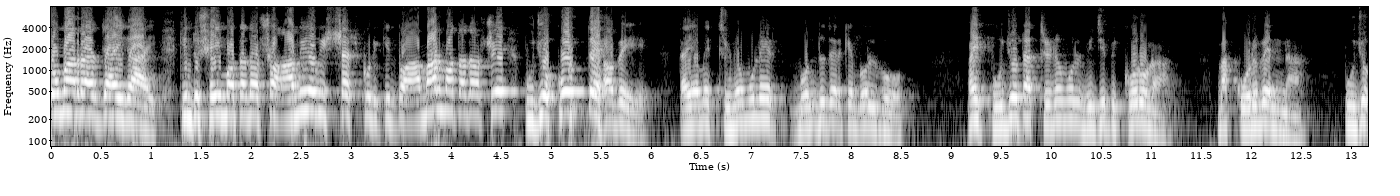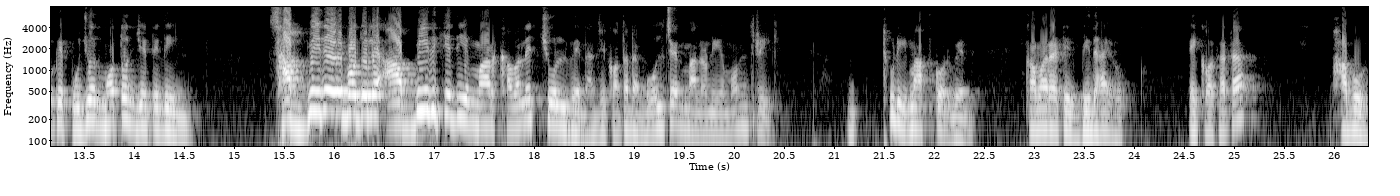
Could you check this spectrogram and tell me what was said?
তোমার জায়গায়। কিন্তু সেই মতাদর্শ আমিও বিশ্বাস করি, কিন্তু আমার মতাদর্শে পুজো করতে হবে। তাই আমি তৃণমূলের বন্ধুদেরকে বলব, ভাই পুজোটা তৃণমূল বিজেপি করো না, বা করবেন না। পুজোকে পুজোর মতন যেতে দিন। সাব্বিরের বদলে আব্বিরকে দিয়ে মার খাওয়ালে চলবে না, যে কথাটা বলছেন মাননীয় মন্ত্রী। থুড়ি মাফ করবেন, কামারাটির বিধায়ক। এই কথাটা ভাবুন।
